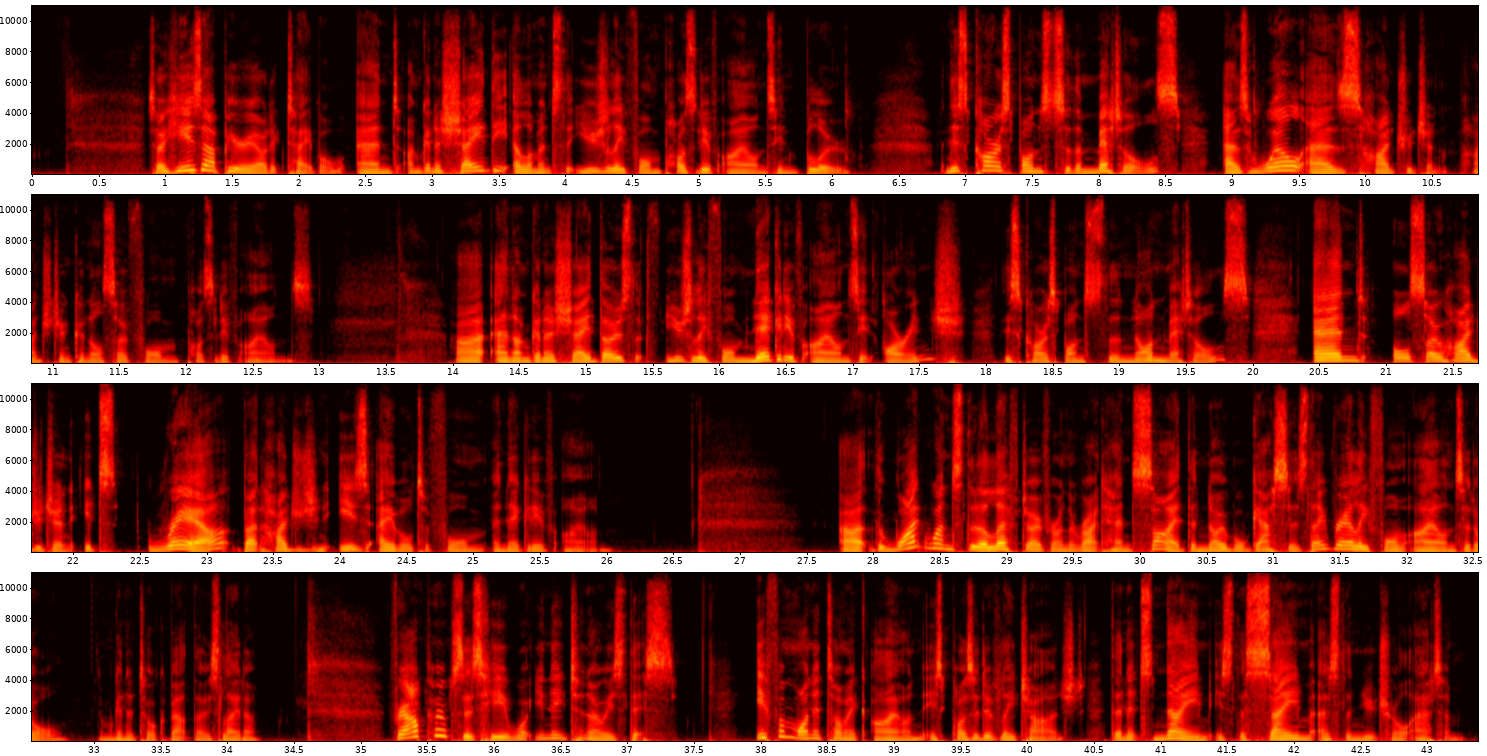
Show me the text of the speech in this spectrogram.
So here's our periodic table, and I'm going to shade the elements that usually form positive ions in blue. And this corresponds to the metals as well as hydrogen. Hydrogen can also form positive ions. Uh, and I'm going to shade those that usually form negative ions in orange. This corresponds to the non-metals. And also hydrogen. It's rare, but hydrogen is able to form a negative ion. Uh, the white ones that are left over on the right hand side, the noble gases, they rarely form ions at all. I'm going to talk about those later. For our purposes here, what you need to know is this. If a monatomic ion is positively charged, then its name is the same as the neutral atom.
